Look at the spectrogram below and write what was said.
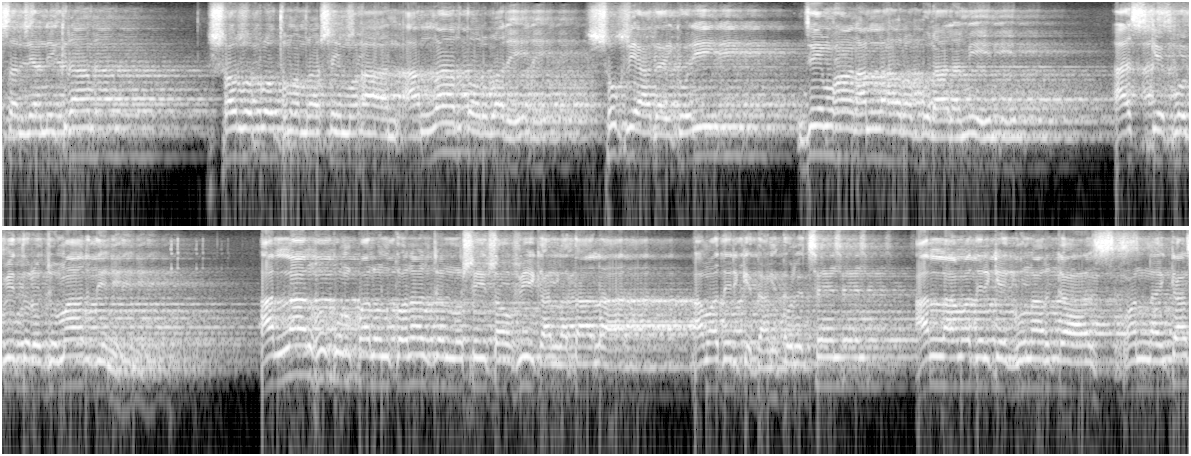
মুসাল্লিয়ান ইকরাম, সর্বপ্রথম আমরা সেই মহান আল্লাহর দরবারে শুকরিয়া আদায় করি যে মহান আল্লাহ রব্বুল আলমিন আজকে পবিত্র জুমার দিনে আল্লাহর হুকুম পালন করার জন্য সেই তৌফিক আল্লাহ তাআলা আমাদেরকে দান করেছেন। আল্লাহ আমাদেরকে গুনার কাজ, অন্যায় কাজ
